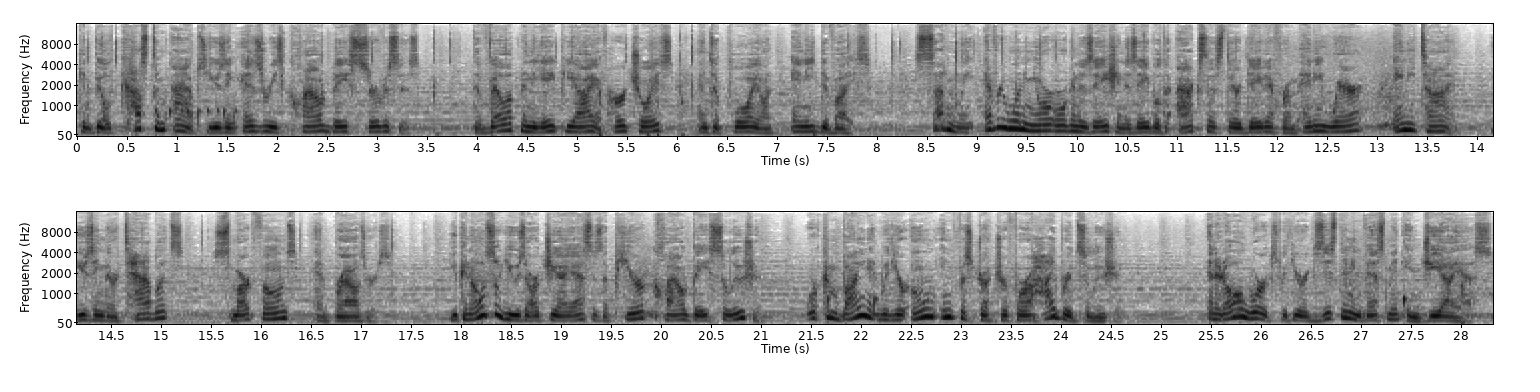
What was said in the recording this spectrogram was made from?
can build custom apps using Esri's cloud based services, develop in the API of her choice, and deploy on any device. Suddenly, everyone in your organization is able to access their data from anywhere, anytime, using their tablets, smartphones, and browsers. You can also use ArcGIS as a pure cloud based solution, or combine it with your own infrastructure for a hybrid solution. And it all works with your existing investment in GIS.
